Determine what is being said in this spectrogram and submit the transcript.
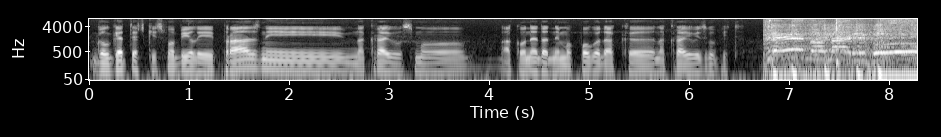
golgeterski smo bili prazni i na kraju smo, ako ne dadnemo pogodak, na kraju izgubiti. Gremo Maribor!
